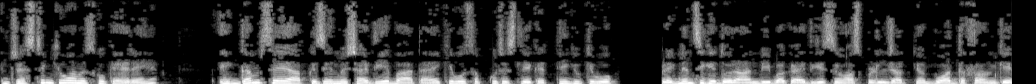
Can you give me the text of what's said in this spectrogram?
انٹرسٹنگ کیوں ہم اس کو کہہ رہے ہیں ایک دم سے آپ کے ذہن میں شاید یہ بات آئے کہ وہ سب کچھ اس لیے کرتی ہیں کیونکہ وہ پریگنسی کے دوران بھی باقاعدگی سے ہاسپٹل جاتی ہیں اور بہت دفعہ ان کے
